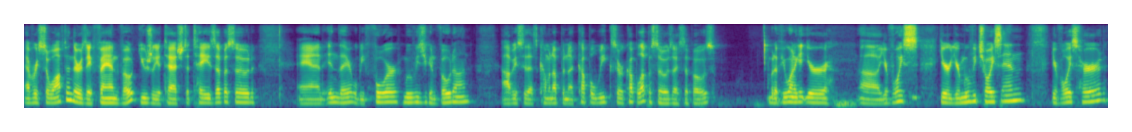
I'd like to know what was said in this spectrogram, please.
Every so often, there is a fan vote, usually attached to today's episode, and in there will be four movies you can vote on. Obviously, that's coming up in a couple weeks or a couple episodes, I suppose. But if you want to get your uh, your voice, your your movie choice in, your voice heard,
